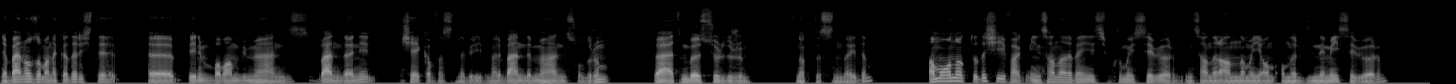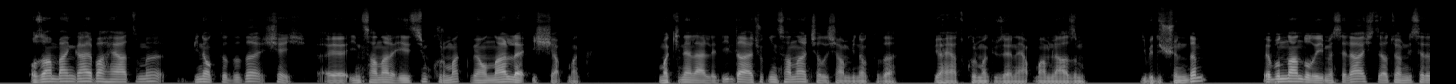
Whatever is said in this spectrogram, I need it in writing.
ya ben o zamana kadar işte e, benim babam bir mühendis. Ben de hani şey kafasında biriydim. Hani ben de mühendis olurum ve hayatımı böyle sürdürürüm noktasındaydım. Ama o noktada şeyi fark ettim. İnsanlarla ben iletişim kurmayı seviyorum. İnsanları anlamayı, on, onları dinlemeyi seviyorum. O zaman ben galiba hayatımı bir noktada da şey e, insanlarla iletişim kurmak ve onlarla iş yapmak. Makinelerle değil daha çok insanlar çalışan bir noktada bir hayat kurmak üzerine yapmam lazım gibi düşündüm. Ve bundan dolayı mesela işte atıyorum lisede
